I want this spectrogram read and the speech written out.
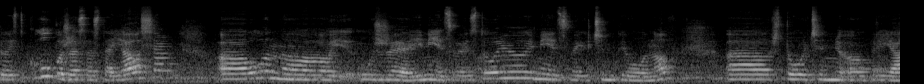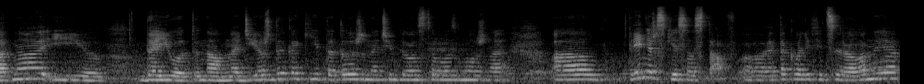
То есть клуб уже состоялся, он э, уже имеет свою историю, имеет своих чемпионов, а, что очень э, приятно и дает нам надежды какие-то тоже на чемпионство возможно. А, Тренерский состав э, – это квалифицированные,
